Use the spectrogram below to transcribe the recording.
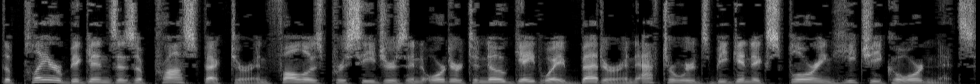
The player begins as a prospector and follows procedures in order to know Gateway better and afterwards begin exploring Heechee coordinates.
